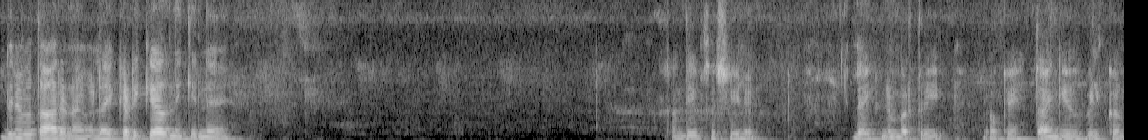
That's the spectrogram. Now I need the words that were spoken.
ഇതിനകത്ത് ആരാണ് ലൈക്ക് അടിക്കാതെ നിൽക്കുന്നേ Sandeep Susheelan. Like number three okay thank you welcome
